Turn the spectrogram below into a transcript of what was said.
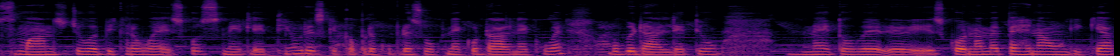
सामान जो है बिखरा हुआ है, इसको समेट लेती हूँ और इसके कपड़े कुपड़े सूखने को डालने को है, वो भी डाल लेती हूँ। नहीं तो वे इसको ना मैं पहनाऊँगी क्या?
